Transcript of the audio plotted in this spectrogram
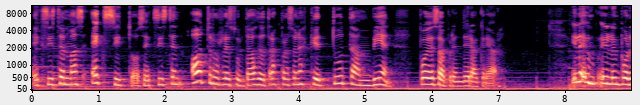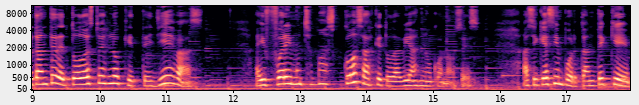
existen más éxitos, existen otros resultados de otras personas que tú también puedes aprender a crear. Y lo, importante de todo esto es lo que te llevas. Ahí fuera hay muchas más cosas que todavía no conoces. Así que es importante que,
